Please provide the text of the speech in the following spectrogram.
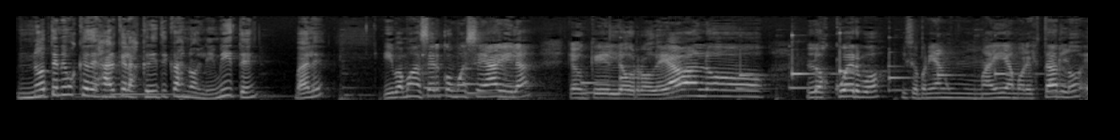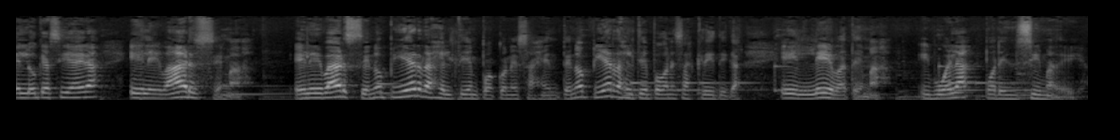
no tenemos que dejar que las críticas nos limiten, ¿vale? Y vamos a ser como ese águila que aunque lo rodeaban los, los cuervos y se ponían ahí a molestarlo, él lo que hacía era elevarse más, elevarse, no pierdas el tiempo con esa gente, no pierdas el tiempo con esas críticas, elévate más y vuela por encima de ellos.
